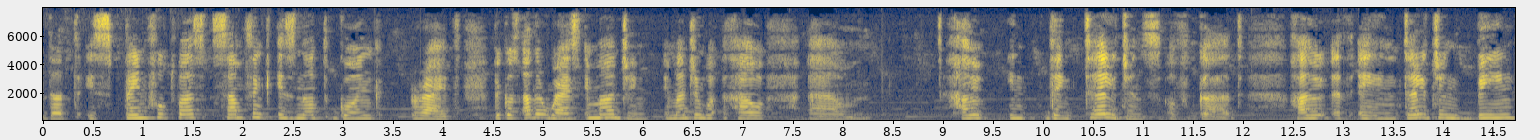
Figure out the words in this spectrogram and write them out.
that is painful to us, something is not going right. Because otherwise, imagine, imagine what, how um, how in the intelligence of God, how an intelligent being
